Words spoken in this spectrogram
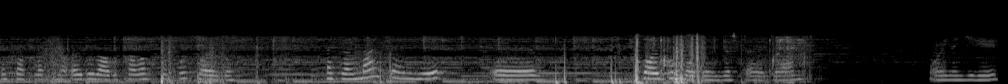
hesaplaşma ödül aldı. Savaş topu soydu. Ben şimdi e, soygun modunu göstereceğim. Oyuna giriyor.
